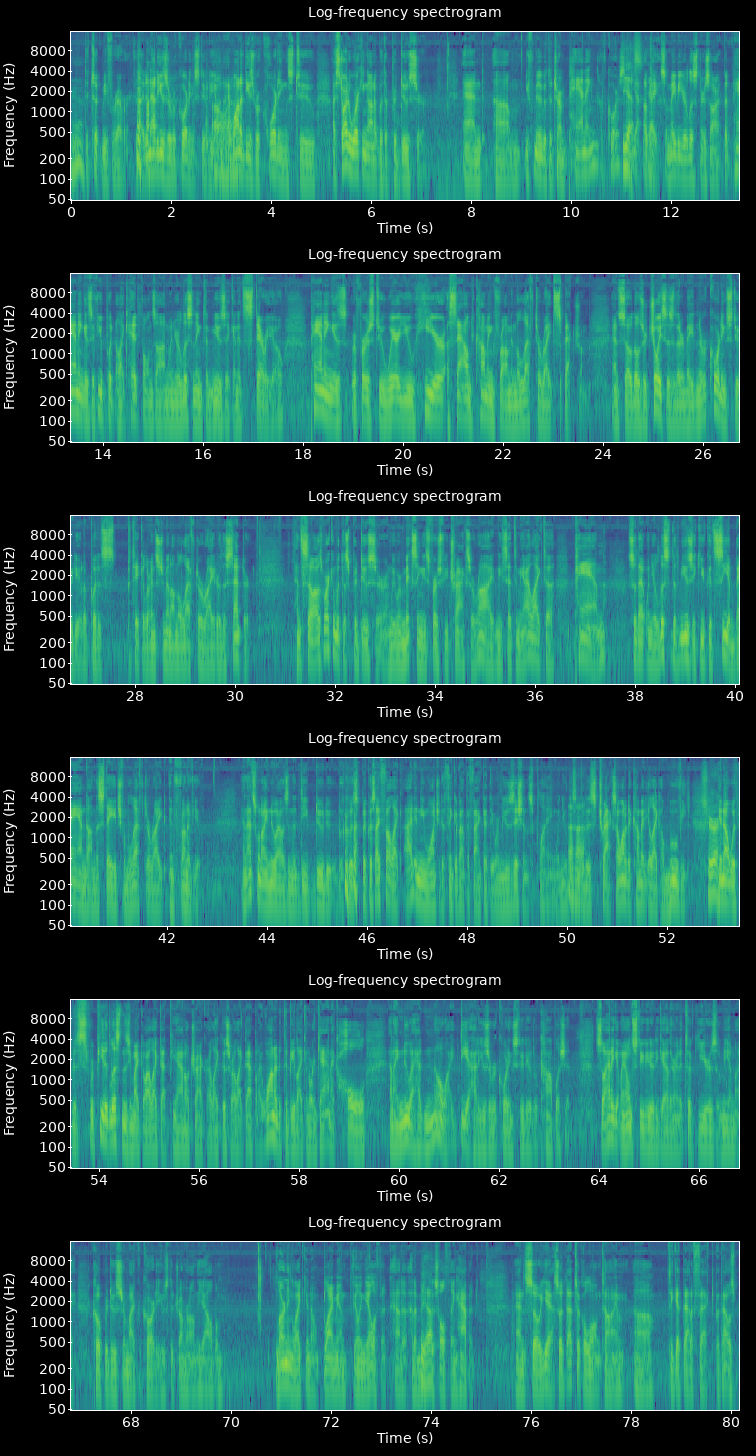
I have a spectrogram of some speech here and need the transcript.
it took me forever because I didn't know how to use a recording studio, and I wow. wanted these recordings to. I started working on it with a producer, and um, you're familiar with the term panning, of course. Yes, Yeah. Okay. yeah. So maybe your listeners aren't, but panning is if you put like headphones on when you're listening to music and it's stereo. Panning is refers to where you hear a sound coming from in the left to right spectrum, and so those are choices that are made in the recording studio to put a particular instrument on the left or right or the center. And so I was working with this producer, and we were mixing these first few tracks of Ride, and he said to me, I like to pan so that when you listen to the music, you could see a band on the stage from left to right in front of you. And that's when I knew I was in the deep doo doo because because I felt like I didn't even want you to think about the fact that there were musicians playing when you uh-huh. listen to this track. So I wanted to come at you like a movie. Sure. You know, with repeated listens, you might go, I like that piano track, or I like this, or I like that. But I wanted it to be like an organic whole, and I knew I had no idea how to use a recording studio to accomplish it. So I had to get my own studio together, and it took years of me and my co producer, Mike Riccardi, who's the drummer on the album, learning like, you know, blind man feeling the elephant, how to, how to make Yeah. this whole thing happen. And so, yeah, so that took a long time uh, to get that effect, but that was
